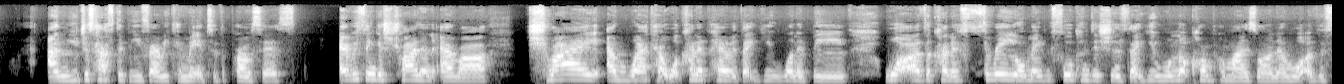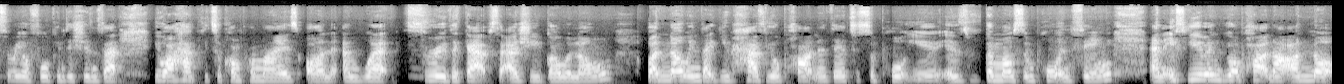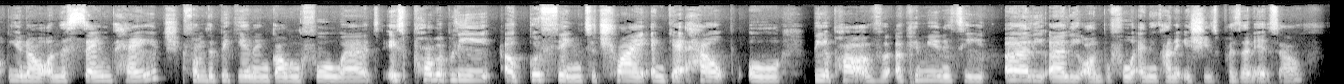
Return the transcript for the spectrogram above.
And you just have to be very committed to the process. Everything is trial and error try and work out what kind of parent that you want to be what are the kind of three or maybe four conditions that you will not compromise on and what are the three or four conditions that you are happy to compromise on and work through the gaps as you go along but knowing that you have your partner there to support you is the most important thing. And if you and your partner are not, you know, on the same page from the beginning going forward, it's probably a good thing to try and get help or be a part of a community early, early on before any kind of issues present itself.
